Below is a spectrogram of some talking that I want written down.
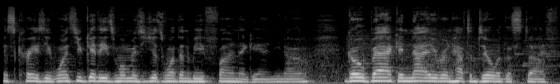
It's crazy. Once you get these moments, you just want them to be fun again, you know? Go back and not even have to deal with this stuff.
